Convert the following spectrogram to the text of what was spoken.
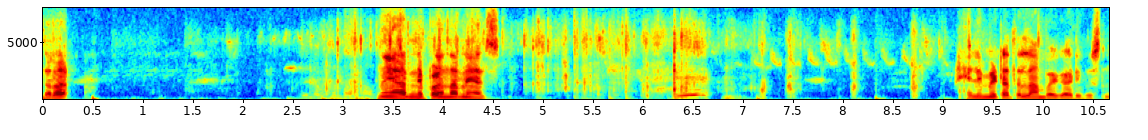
जरा नाही हरणे पळणार नाही आज. हेल्मेट आता लांब आहे गाडी बसणं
